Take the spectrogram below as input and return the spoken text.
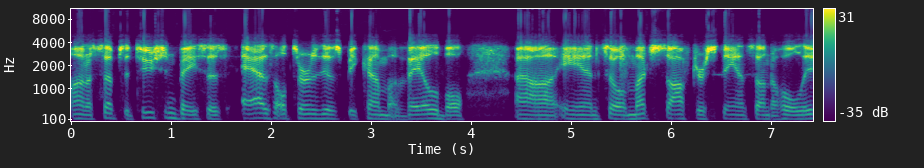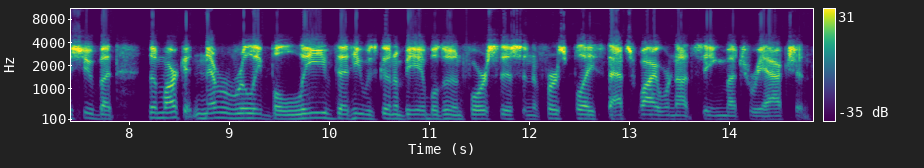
on a substitution basis as alternatives become available. Uh, and so a much softer stance on the whole issue. But the market never really believed that he was going to be able to enforce this in the first place. That's why we're not seeing much reaction.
